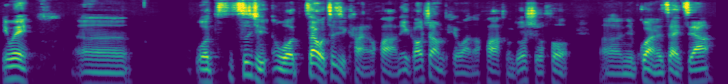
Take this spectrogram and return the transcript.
因为，呃，我自己我在我自己看来的话，那高质量陪玩的话，很多时候，呃，你不管是在家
